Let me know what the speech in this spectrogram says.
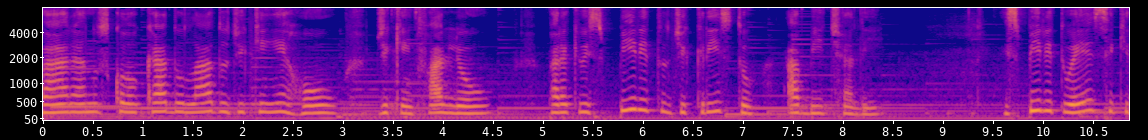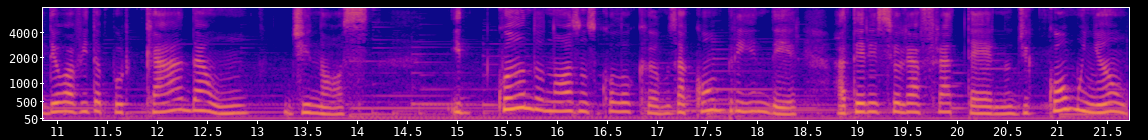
para nos colocar do lado de quem errou, de quem falhou, para que o Espírito de Cristo habite ali. Espírito esse que deu a vida por cada um de nós. E quando nós nos colocamos a compreender, a ter esse olhar fraterno de comunhão,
